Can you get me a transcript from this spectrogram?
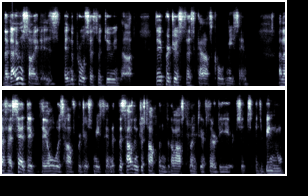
The downside is, in the process of doing that, they produce this gas called methane. And as I said, they, they always have produced methane. This hasn't just happened in the last 20 or 30 years. It's It's been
